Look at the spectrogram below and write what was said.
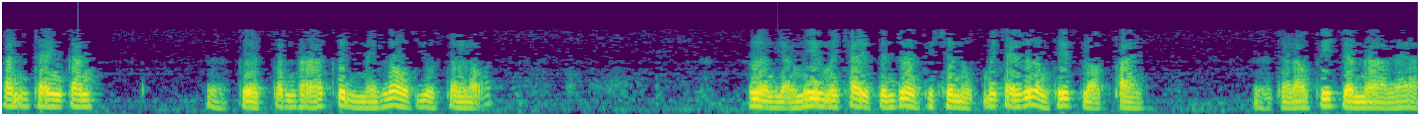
กันแทงกันเกิดปัญหาขึ้นในโลกอยู่ตลอด เรื่องอย่างนี้ไม่ใช่เป็นเรื่องที่สนุก ไม่ใช่เรื่องที่ปลอดภัยแต่เราพิจารณาแล้ว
